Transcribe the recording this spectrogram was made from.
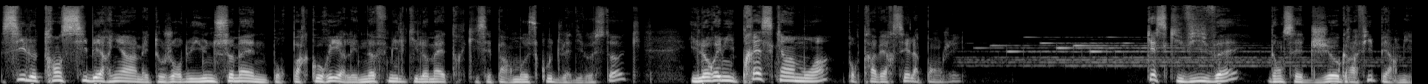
Si le transsibérien met aujourd'hui une semaine pour parcourir les 9000 km qui séparent Moscou de Vladivostok, il aurait mis presque un mois pour traverser la Pangée. Qu'est-ce qui vivait dans cette géographie permienne?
